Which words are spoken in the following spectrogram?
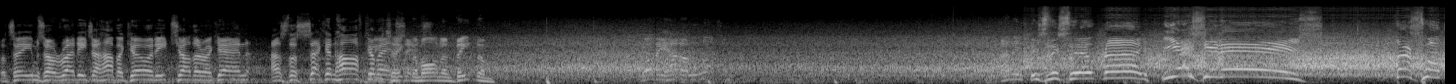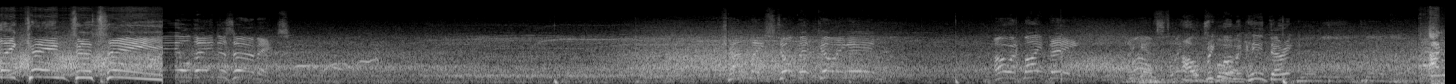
The teams are ready to have a go at each other again as the second half commences. Take them on and beat them. Well, he had a lot. Is this the opener? Yes, it is! That's what they came to see! They deserve it. Can they stop it going in? Oh, it might be. Oh, Against Our big moment here, Derek. And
